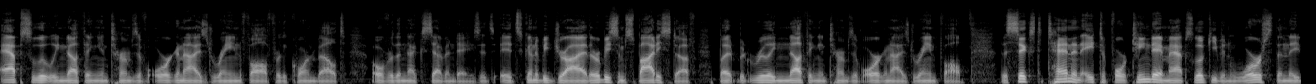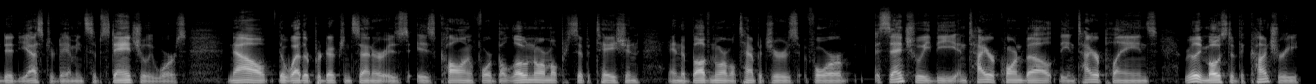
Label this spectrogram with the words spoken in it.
absolutely nothing in terms of organized rainfall for the Corn Belt over the next seven days. It's it's going to be dry. There will be some spotty stuff, but but really nothing in terms of organized rainfall. The six to ten and eight to fourteen day maps look even worse than they did yesterday. I mean, substantially worse. Now the Weather Prediction Center is is calling for below normal precipitation and above normal temperatures for essentially the entire Corn Belt, the entire plains, really most of the country.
